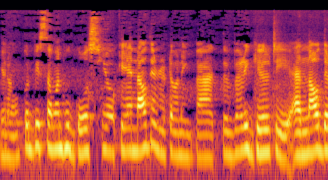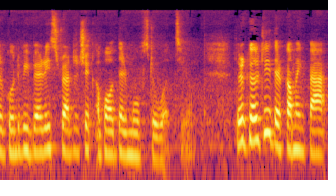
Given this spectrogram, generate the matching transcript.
You know, could be someone who ghosts you, okay, and now they're returning back. They're very guilty, and now they're going to be very strategic about their moves towards you. They're guilty, they're coming back.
